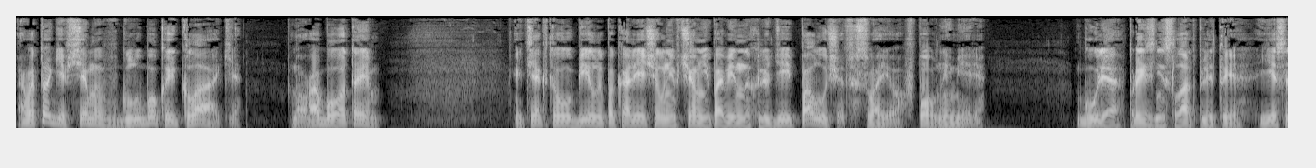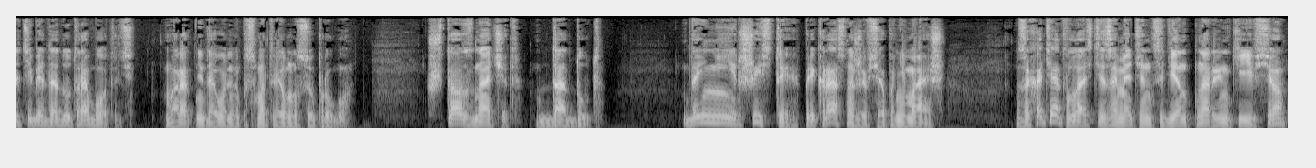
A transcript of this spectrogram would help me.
А в итоге все мы в глубокой клаке. Но работаем. И те, кто убил и покалечил ни в чем не повинных людей, получат свое в полной мере. Гуля произнесла от плиты, «Если тебе дадут работать». Марат недовольно посмотрел на супругу. «Что значит «дадут»?» «Да и не ершись ты, прекрасно же все понимаешь. Захотят власти замять инцидент на рынке и все.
